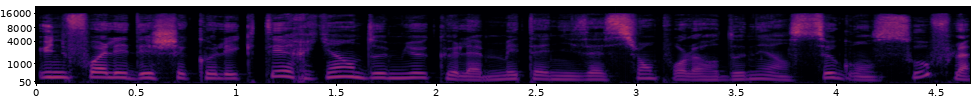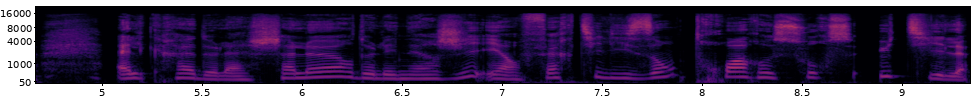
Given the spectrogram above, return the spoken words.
Une fois les déchets collectés, rien de mieux que la méthanisation pour leur donner un second souffle. Elle crée de la chaleur, de l'énergie et un fertilisant, trois ressources utiles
